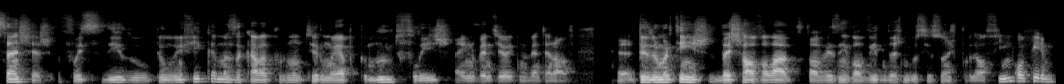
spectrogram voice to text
Sanchez foi cedido pelo Benfica, mas acaba por não ter uma época muito feliz em 98-99. Uh, Pedro Martins deixa Alvalade talvez envolvido nas negociações por Delfim. Confirmo.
